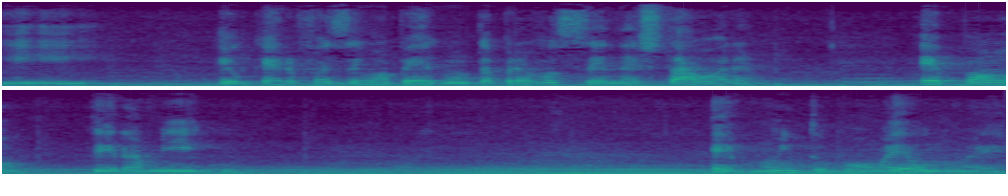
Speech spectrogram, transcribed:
E eu quero fazer uma pergunta para você nesta hora. É bom ter amigo? É muito bom, é ou não é?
